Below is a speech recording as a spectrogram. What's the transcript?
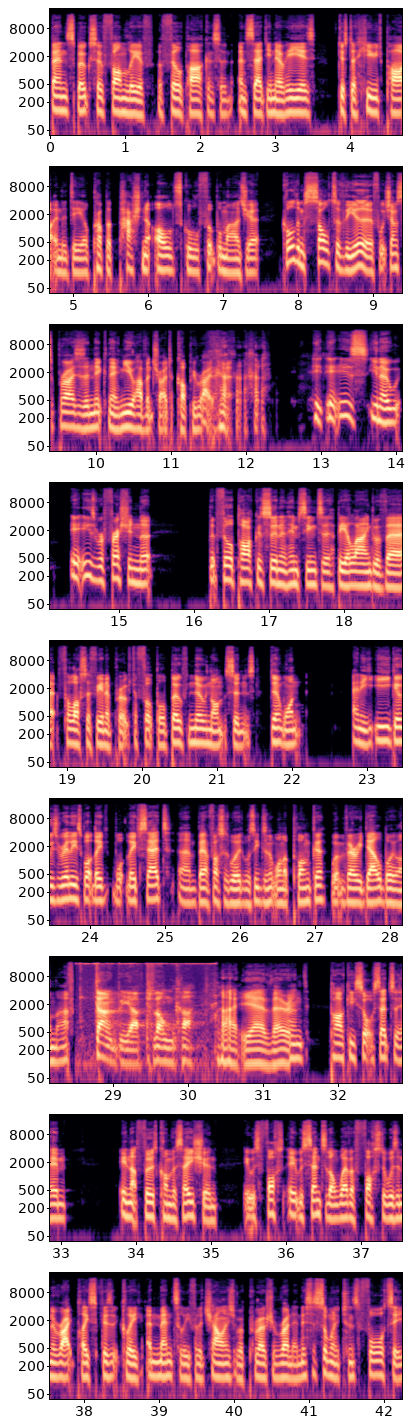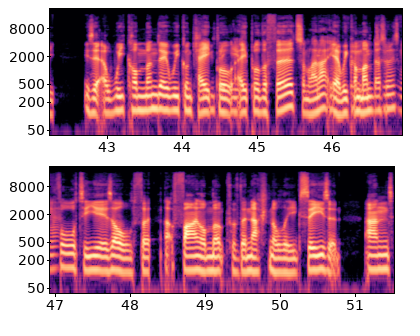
Ben spoke so fondly of, of Phil Parkinson and said, you know, he is just a huge part in the deal, proper passionate old school football manager. Called him Salt of the Earth, which I'm surprised is a nickname you haven't tried to copyright it, it is, you know, it is refreshing that that Phil Parkinson and him seem to be aligned with their philosophy and approach to football. Both no nonsense, don't want any egos really is what they've what they've said. Um, ben Foster's word was he doesn't want a plonker. Went very Del Boy on that. Don't be a plonker. yeah, very. And Parky sort of said to him in that first conversation, it was Fos- it was centered on whether Foster was in the right place physically and mentally for the challenge of a promotion run. And this is someone who turns forty. Is it a week on Monday, a week on Tuesday? April, April the third, something like that. Yeah, week on mm-hmm. Monday. yeah. 40 years old for that final month of the National League season. And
